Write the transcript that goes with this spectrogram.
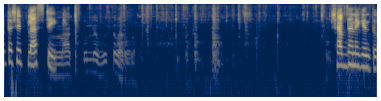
ওটা সেই প্লাস্টিক নাক খুললে বুঝতে পারব না। সাবধানে কিন্তু।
